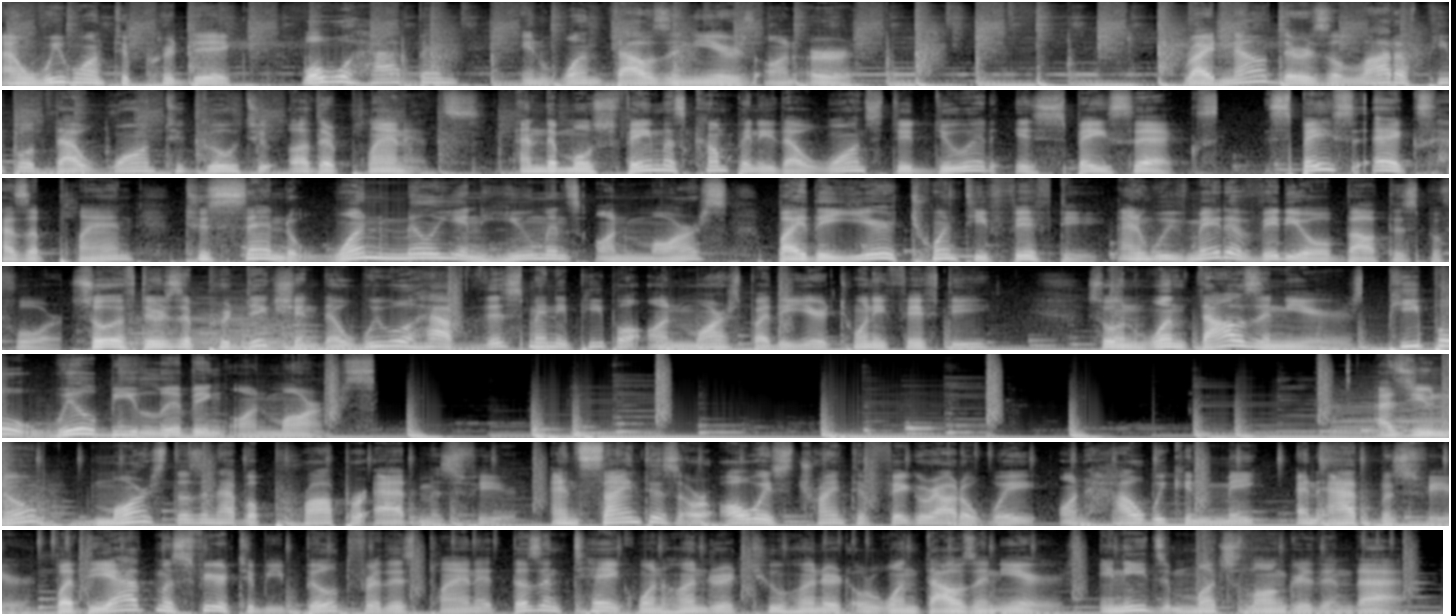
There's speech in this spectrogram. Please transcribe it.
And we want to predict what will happen in 1000 years on Earth. Right now, there's a lot of people that want to go to other planets. And the most famous company that wants to do it is SpaceX. SpaceX has a plan to send 1 million humans on Mars by the year 2050 and we've made a video about this before. So if there's a prediction that we will have this many people on Mars by the year 2050, so in 1000 years, people will be living on Mars. As you know, Mars doesn't have a proper atmosphere, and scientists are always trying to figure out a way on how we can make an atmosphere. But the atmosphere to be built for this planet doesn't take 100, 200, or 1000 years. It needs much longer than that.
